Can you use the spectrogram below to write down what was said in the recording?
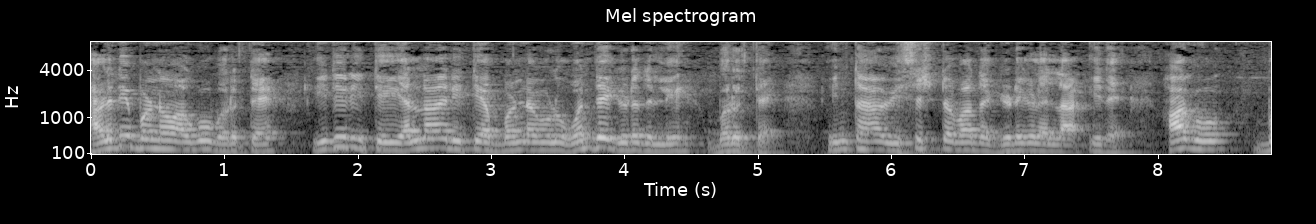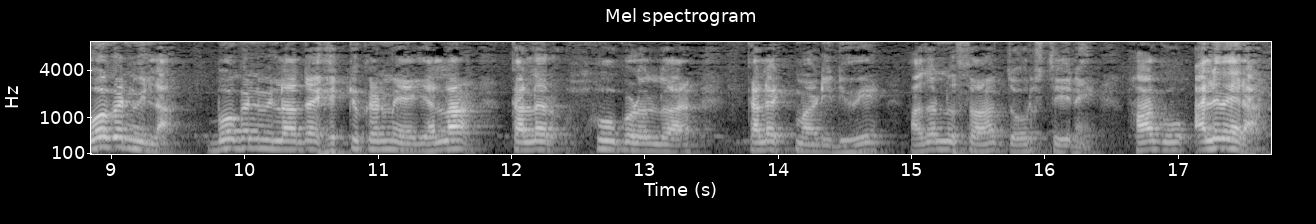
ಹಳದಿ ಬಣ್ಣವಾಗೂ ಬರುತ್ತೆ. ಇದೇ ರೀತಿ ಎಲ್ಲ ರೀತಿಯ ಬಣ್ಣಗಳು ಒಂದೇ ಗಿಡದಲ್ಲಿ ಬರುತ್ತೆ. ಇಂತಹ ವಿಶಿಷ್ಟವಾದ ಗಿಡಗಳೆಲ್ಲ ಇದೆ. ಹಾಗೂ ಬೋಗನ್ವಿಲ್ಲ ಬೋಗನ್ವಿಲ್ಲಾದ ಹೆಚ್ಚು ಕಡಿಮೆ ಎಲ್ಲ ಕಲರ್ ಹೂಗಳೆಲ್ಲ ಕಲೆಕ್ಟ್ ಮಾಡಿದ್ದೀವಿ. ಅದನ್ನು ಸಹ ತೋರಿಸ್ತೀನಿ. ಹಾಗೂ ಅಲ್ವೇರಾ.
